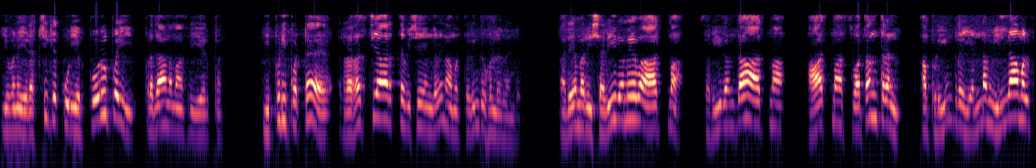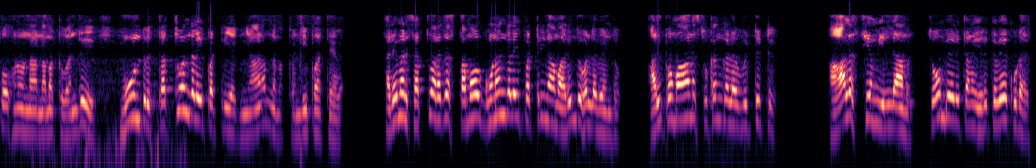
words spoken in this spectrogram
இவனை ரட்சிக்கக்கூடிய பொறுப்பை பிரதானமாக ஏற்பது. இப்படிப்பட்ட ரகசியார்த்த விஷயங்களை நாம தெரிந்து கொள்ள வேண்டும். அதே மாதிரி சரீரமேவ ஆத்மா சரீரம்தான் ஆத்மா ஆத்மா ஸ்வதந்திரன் அப்படின்ற எண்ணம் இல்லாமல் போகணும்னா நமக்கு வந்து மூன்று தத்துவங்களை பற்றிய ஞானம் நமக்கு கண்டிப்பா தேவை. அதே மாதிரி சத்வரஜ ஸ்தமோ குணங்களை பற்றி நாம் அறிந்து கொள்ள வேண்டும். அல்பமான சுகங்களை விட்டுட்டு ஆலசியம் இல்லாமல் சோம்பேறித்தனம் இருக்கவே கூடாது.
